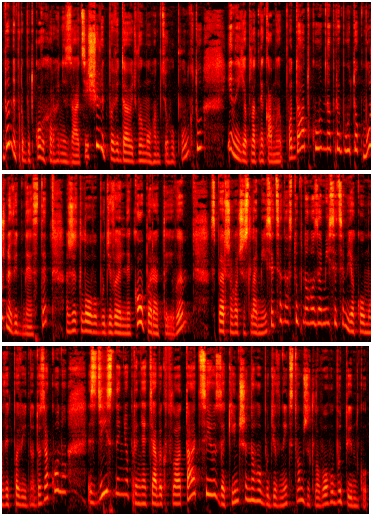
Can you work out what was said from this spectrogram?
до неприбуткових організацій, що відповідають вимогам цього пункту і не є платниками податку на прибуток, можна віднести житлово-будівельні кооперативи з першого числа місяця наступного за місяцем, в якому відповідно до закону здійснення прийняття в експлуатацію закінченого будівництвом житлового будинку.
